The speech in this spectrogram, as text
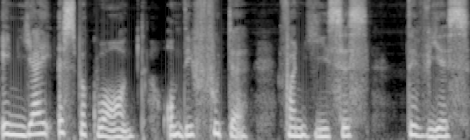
en jy is bekwaamd om die voete van Jesus te wees.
